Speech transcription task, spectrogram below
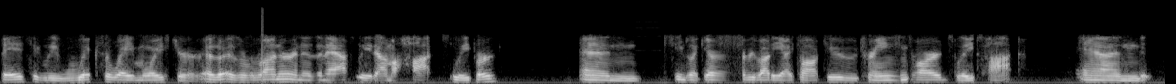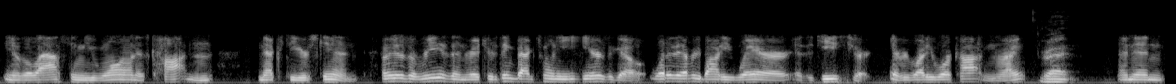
basically wicks away moisture. As a, as a runner and as an athlete i'm a hot sleeper. And seems like everybody i talk to who trains hard sleeps hot. And you know the last thing you want is cotton next to your skin I mean, there's a reason, Richard. Think back 20 years ago. What did everybody wear as a T-shirt? Everybody wore cotton, right? Right. And then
